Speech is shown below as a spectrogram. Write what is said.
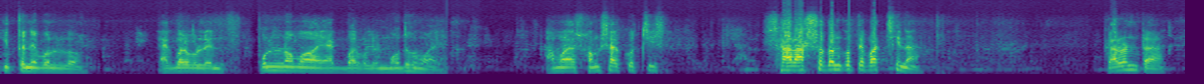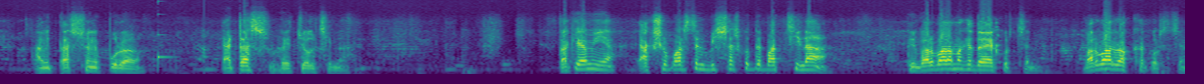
কীর্তনে বলল, একবার বললেন পুণ্যময়, একবার বললেন মধুময়। আমরা সংসার করছি সার আস্বাদন করতে পারছি না। কারণটা আমি তার সঙ্গে পুরো অ্যাটাচ হয়ে চলছি না। তাকে আমি একশো পার্সেন্ট বিশ্বাস করতে পারছি না। তিনি বারবার আমাকে দয়া করছেন, বারবার রক্ষা করছেন।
